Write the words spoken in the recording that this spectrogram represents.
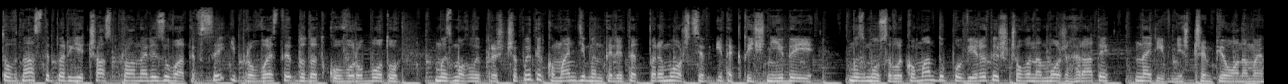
то в нас тепер є час проаналізувати все і провести додаткову роботу. Ми змогли прищепити команді менталітет переможців і тактичні ідеї. Ми змусили команду повірити, що вона може грати на рівні з чемпіонами.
